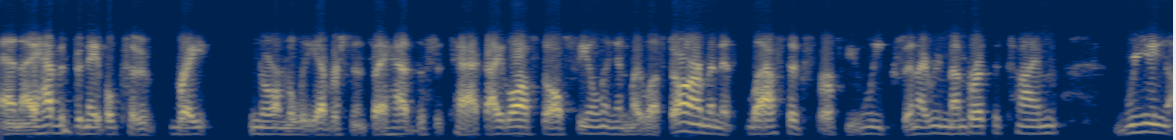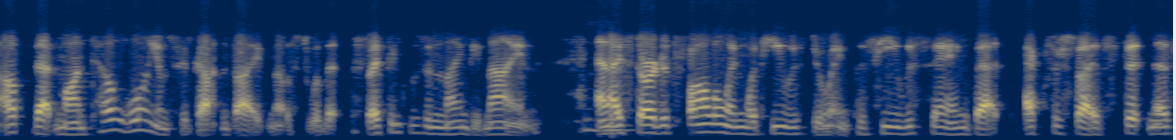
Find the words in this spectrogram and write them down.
And I haven't been able to write normally ever since I had this attack. I lost all feeling in my left arm and it lasted for a few weeks. And I remember at the time reading up that Montel Williams had gotten diagnosed with it. So I think it was in 99. Mm-hmm. And I mm-hmm. started following what he was doing because he was saying that exercise, fitness,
